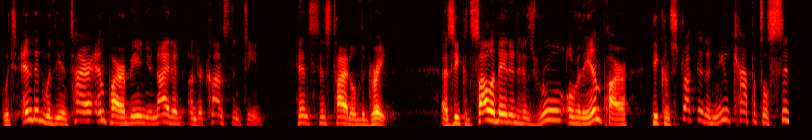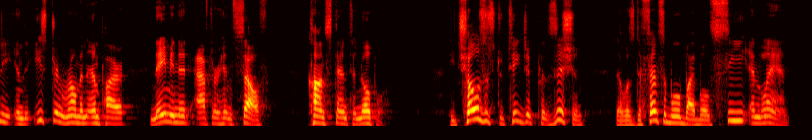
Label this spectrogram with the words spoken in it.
which ended with the entire empire being united under Constantine, hence his title, the Great. As he consolidated his rule over the empire, he constructed a new capital city in the Eastern Roman Empire, naming it after himself, Constantinople. He chose a strategic position that was defensible by both sea and land,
